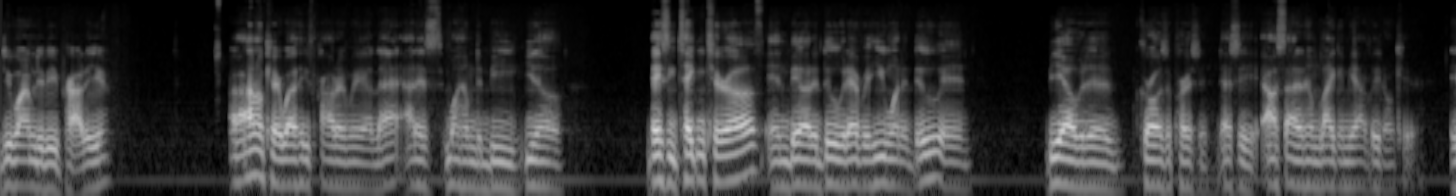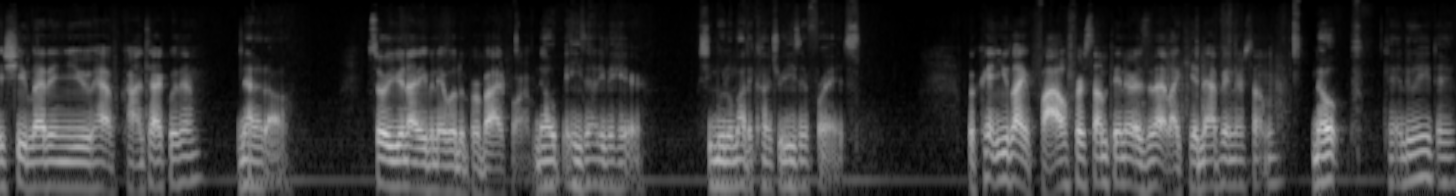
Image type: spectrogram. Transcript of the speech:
Do you want him to be proud of you? I don't care whether he's proud of me or not. I just want him to be, you know, basically taken care of and be able to do whatever he want to do and be able to grow as a person. That's it. Outside of him liking me, I really don't care. Is she letting you have contact with him? Not at all. So you're not even able to provide for him. Nope, he's not even here. She moved him out the country. He's in France. But can't you like file for something, or isn't that like kidnapping or something? Nope, can't do anything.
